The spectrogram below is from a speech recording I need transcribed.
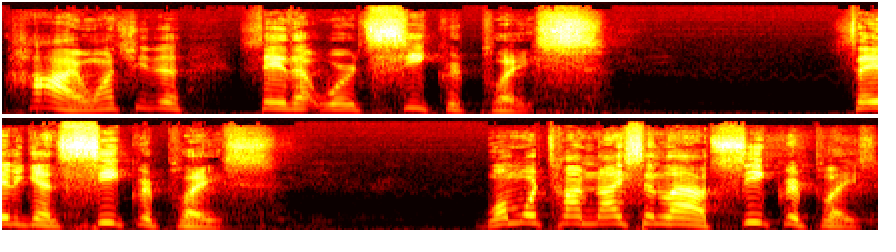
High. I want you to say that word secret place. Say it again secret place. One more time, nice and loud secret place.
